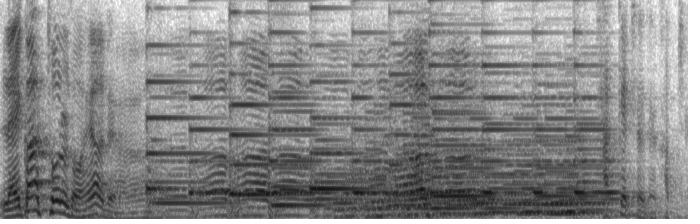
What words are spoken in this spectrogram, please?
레가토를 더 해야 돼요. 작게 쳐야 돼, 갑자기.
